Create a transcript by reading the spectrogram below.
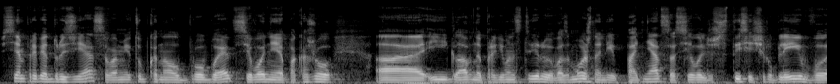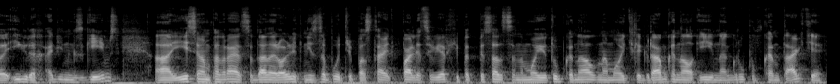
Всем привет, друзья! С вами YouTube канал BroBet. Сегодня я покажу э, и, главное, продемонстрирую, возможно ли подняться всего лишь с 1000 рублей в играх 1x Games. Э, если вам понравится данный ролик, не забудьте поставить палец вверх и подписаться на мой YouTube канал, на мой Telegram канал и на группу ВКонтакте.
